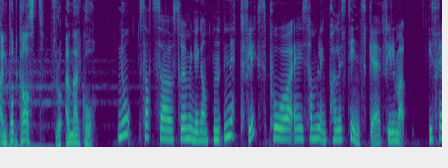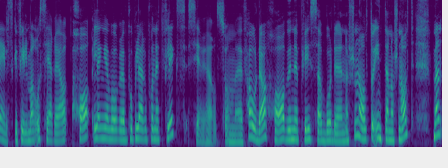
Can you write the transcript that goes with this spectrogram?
en podkast fra NRK. Nå satser strømmegiganten Netflix på ei samling palestinske filmer. Israelske filmer og serier har lenge vært populære på Netflix. Serier som Fauda har vunnet priser både nasjonalt og internasjonalt, men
